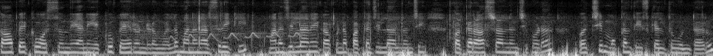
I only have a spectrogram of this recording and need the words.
కాపు ఎక్కువ వస్తుంది అని ఎక్కువ పేరు ఉండడం వల్ల మన నర్సరీకి మన జిల్లానే కాకుండా పక్క జిల్లాల నుంచి పక్క రాష్ట్రాల నుంచి కూడా వచ్చి మొక్కలు తీసుకెళ్తూ ఉంటారు.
